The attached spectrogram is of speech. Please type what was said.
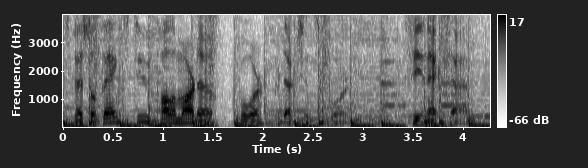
Special thanks to Paul Amardo for production support. See you next time.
